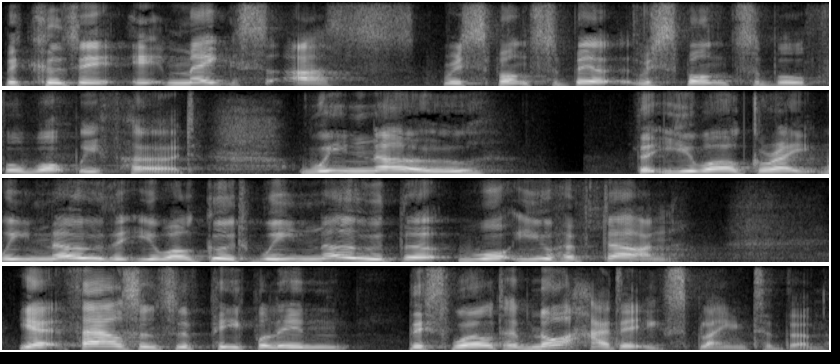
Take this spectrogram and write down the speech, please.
because it, it makes us responsible, responsible for what we've heard. We know that you are great. We know that you are good. We know that what you have done. Yet thousands of people in this world have not had it explained to them.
